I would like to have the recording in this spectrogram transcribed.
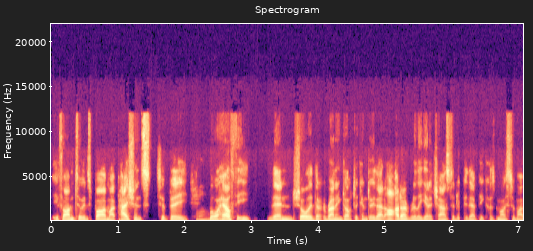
if I'm to inspire my patients to be mm. more healthy, then surely the running doctor can do that. I don't really get a chance to do that because most of my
